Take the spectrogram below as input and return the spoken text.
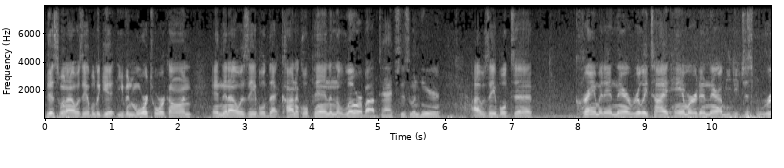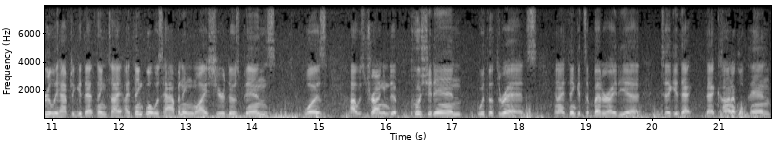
this one I was able to get even more torque on, and then I was able, that conical pin and the lower bob attach, this one here, I was able to cram it in there really tight, hammer it in there. I mean, you just really have to get that thing tight. I think what was happening while I sheared those pins was I was trying to push it in with the threads. And I think it's a better idea to get that, that conical pin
